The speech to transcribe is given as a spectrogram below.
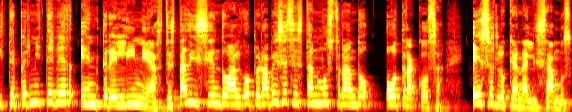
Y te permite ver entre líneas, te está diciendo algo, pero a veces están mostrando otra cosa. Eso es lo que analizamos.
